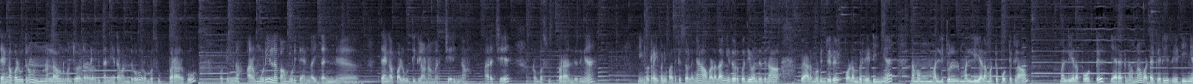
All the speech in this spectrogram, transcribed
தேங்காய் பால் ஊற்றினா நல்லா ஒன்று கொஞ்சம் வர அளவுக்கு தண்ணியாட்ட வந்துடும் ரொம்ப சூப்பராக இருக்கும். ஓகேங்களா? அரை மூடி இல்லைனா கால் மூடி தேங்காய் தண்ணி தேங்காய் பால் ஊற்றிக்கலாம் நாம. சரிங்கண்ணா அரைச்சி. ரொம்ப சூப்பராக இருந்ததுங்க. நீங்களும் ட்ரை பண்ணி பார்த்துட்டு சொல்லுங்கள் அவ்வளோதாங்க இது ஒரு கொதி வந்ததுன்னா வேலை முடிஞ்சது. குழம்பு ரெடிங்க நம்ம மல்லித்தூள் மல்லி இலை மட்டும் போட்டுக்கலாம். மல்லி இலை போட்டு இறக்குனோம்னா வடகறி ரெடிங்க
